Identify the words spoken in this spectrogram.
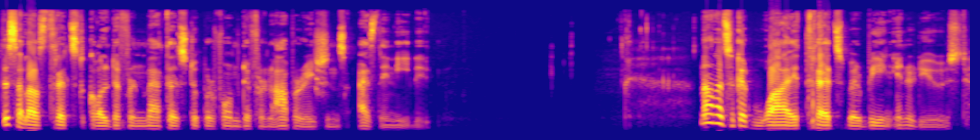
This allows threads to call different methods to perform different operations as they need it. Now let's look at why threads were being introduced.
